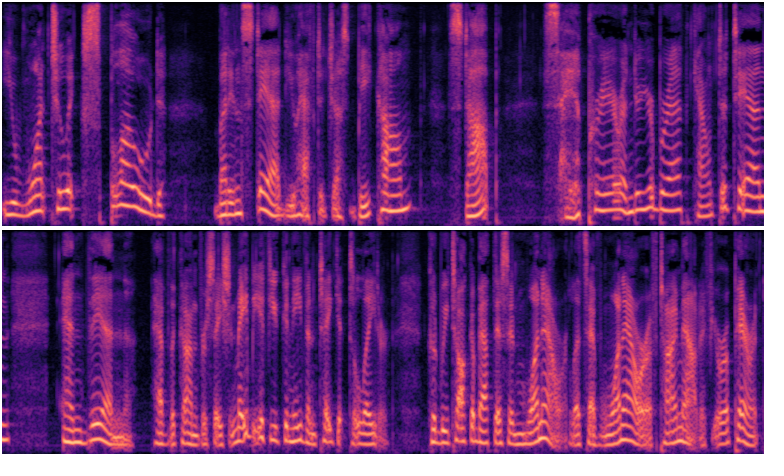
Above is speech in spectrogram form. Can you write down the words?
you want to explode. But instead, you have to just be calm, stop, say a prayer under your breath, count to 10, and then have the conversation. Maybe if you can even take it to later. Could we talk about this in one hour? Let's have one hour of time out if you're a parent.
